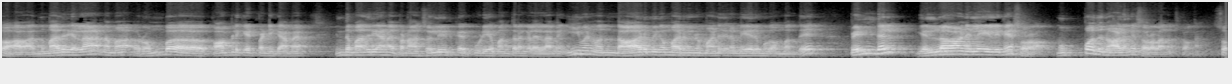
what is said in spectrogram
ஸோ அந்த மாதிரியெல்லாம் நம்ம ரொம்ப காம்ப்ளிகேட் பண்ணிக்காம இந்த மாதிரியான இப்போ நான் சொல்லியிருக்கக்கூடிய மந்திரங்கள் எல்லாமே ஈவன் வந்து இந்த ஆறுமுகம் அருளும் மனிதனம் ஏறுமுகம் வந்து பெண்கள் எல்லா நிலையிலுமே சொல்லலாம். முப்பது நாளுமே சொல்லலாம்னு வச்சுக்கோங்க. ஸோ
